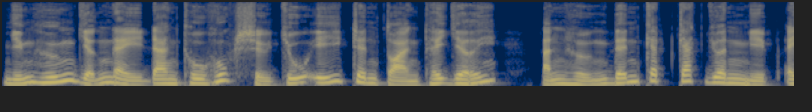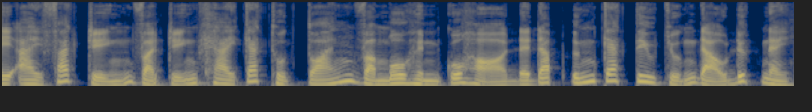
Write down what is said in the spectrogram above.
Những hướng dẫn này đang thu hút sự chú ý trên toàn thế giới, ảnh hưởng đến cách các doanh nghiệp AI phát triển và triển khai các thuật toán và mô hình của họ để đáp ứng các tiêu chuẩn đạo đức này.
